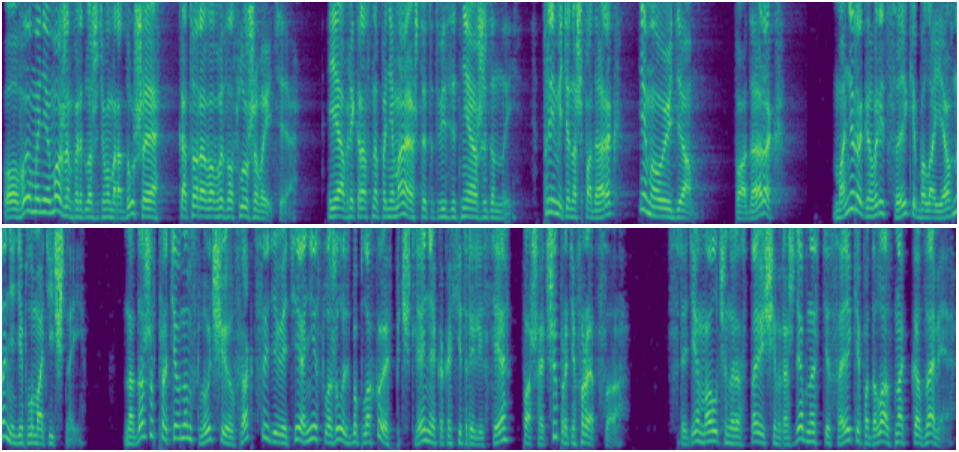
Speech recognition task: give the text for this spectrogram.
Увы, мы не можем предложить вам радушие, которого вы заслуживаете. Я прекрасно понимаю, что этот визит неожиданный. Примите наш подарок, и мы уйдем. «Подарок?» Манера говорить Саеки была явно не дипломатичной. Но даже в противном случае у фракции девяти они сложилось бы плохое впечатление, как о хитрой лисе, пошедшей против Редсо. Среди молча нарастающей враждебности Саеки подала знак Казами.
